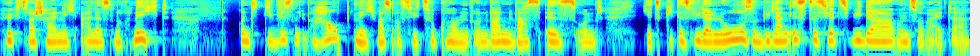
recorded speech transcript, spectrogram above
höchstwahrscheinlich alles noch nicht. Und die wissen überhaupt nicht, was auf sie zukommt und wann was ist und jetzt geht es wieder los und wie lang ist es jetzt wieder und so weiter.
